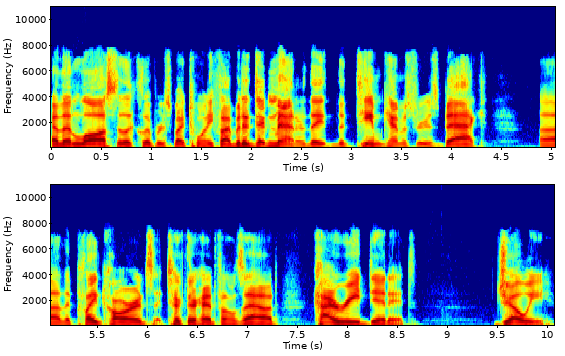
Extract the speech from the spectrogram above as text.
and then lost to the Clippers by 25. But it didn't matter. They the team chemistry was back. Uh, they played cards. They took their headphones out. Kyrie did it. Joey,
